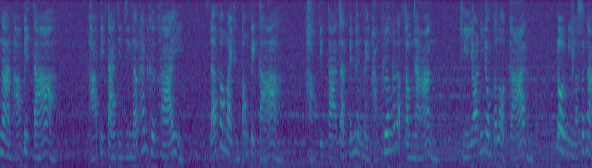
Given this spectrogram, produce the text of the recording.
ำนานพระปิดตาพระปิดตาจริงๆ แล้วท่านคือใคร แล้วทำไมถึงต้องปิดตาพระปิดตาจัดเป็นหนึ่งในพระเครื่องระดับตำนาน ที่ยอดนิยมตลอดกาลโดยมีลักษณะ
